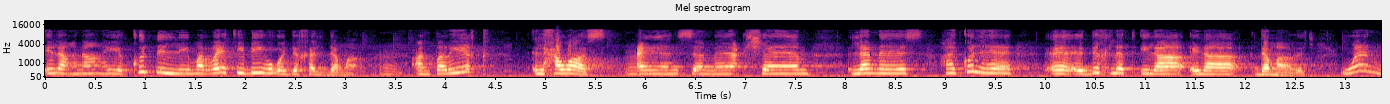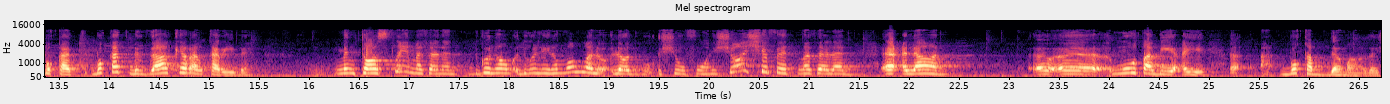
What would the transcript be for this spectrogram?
إلى هنا هي كل اللي مريتي به هو دخل دماغ. عن طريق الحواس. عين سمع شم لمس هاي كلها آه، دخلت إلى إلى دماغك. وين بقت؟ بقت بالذاكرة القريبة. من توصلين مثلا تقول لهم تقول لهم والله لو, لو تشوفون شلون شفت مثلا إعلان آه، آه، مو طبيعي بقى بدماغك.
